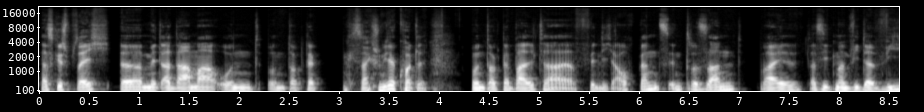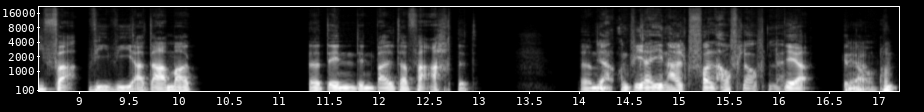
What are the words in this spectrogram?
Das Gespräch äh, mit Adama und, und Dr. Ich sage schon wieder Kottel und Dr. Balta finde ich auch ganz interessant, weil da sieht man wieder, wie, wie, wie Adama äh, den, den Balta verachtet. Ähm, ja, und wie er ihn halt voll auflaufen lässt. ja, genau. Ja, und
